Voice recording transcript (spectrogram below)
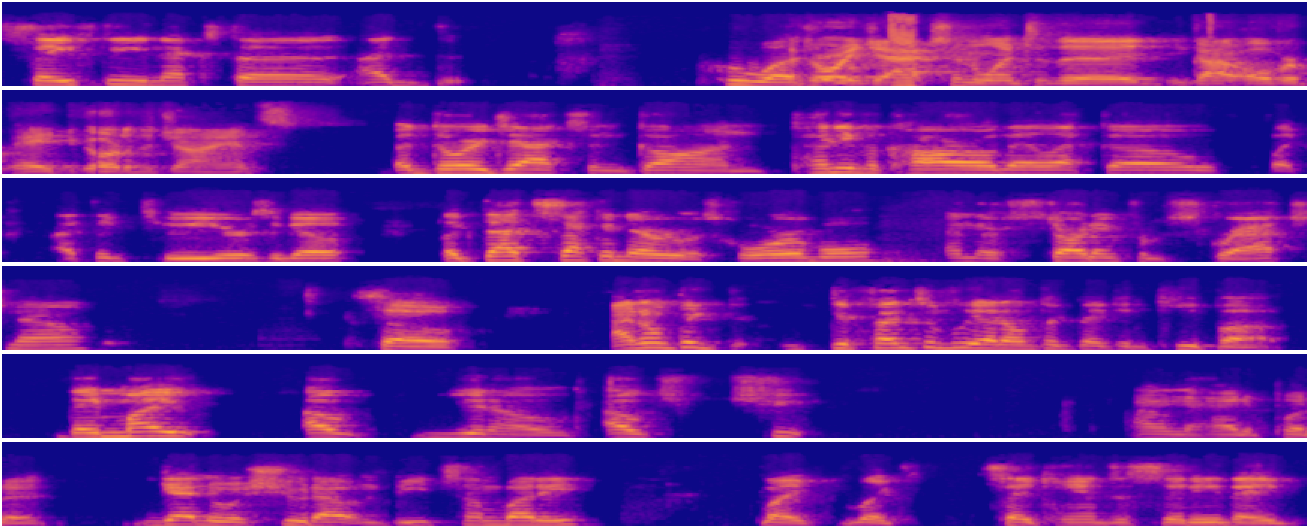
Safety next to I, who was Dory Jackson went to the got overpaid to go to the Giants. Adoree Jackson gone. Kenny Vaccaro they let go like I think two years ago. Like that secondary was horrible, and they're starting from scratch now. So I don't think defensively, I don't think they can keep up. They might out, you know, out shoot. I don't know how to put it get into a shootout and beat somebody, like like say Kansas City, they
